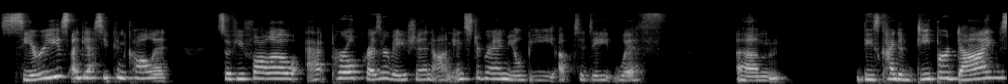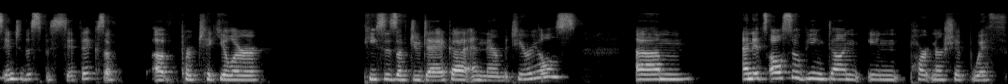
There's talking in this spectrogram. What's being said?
series, I guess you can call it. So if you follow at Pearl Preservation on Instagram, you'll be up to date with um, these kind of deeper dives into the specifics of, of particular pieces of Judaica and their materials. Um, and it's also being done in partnership with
